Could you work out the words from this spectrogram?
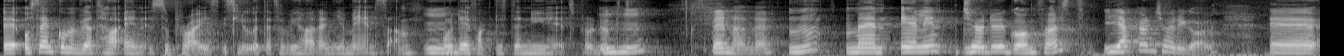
Eh, Och sen kommer vi att ha en surprise i slutet för vi har en gemensam. Och det är faktiskt en nyhetsprodukt. Spännande. Mm. Men Elin, kör du igång först? Jag kan köra igång. Eh,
